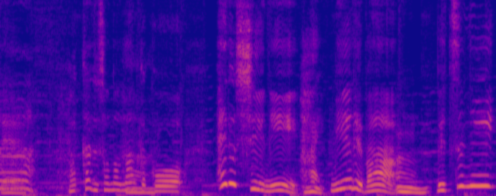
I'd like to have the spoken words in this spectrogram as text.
てわかる。そのなんかこう、ヘルシーにはい、見えれば、うん、別に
